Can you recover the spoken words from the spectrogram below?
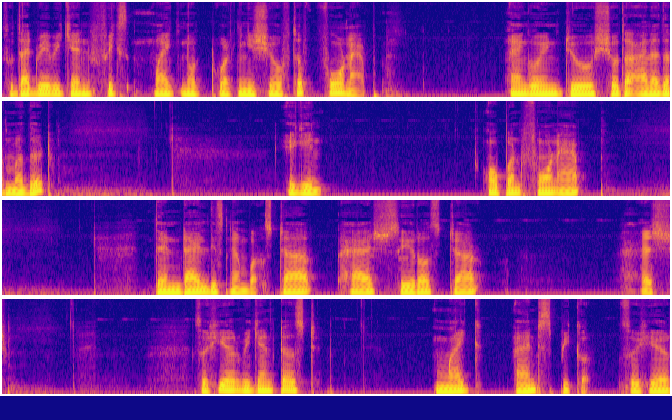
so that way we can fix mic not working issue of the phone app. I'm going to show the another method. Again open phone app then dial this number star hash 0 star hash. So here we can test mic and speaker. So here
